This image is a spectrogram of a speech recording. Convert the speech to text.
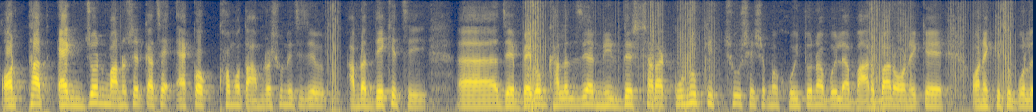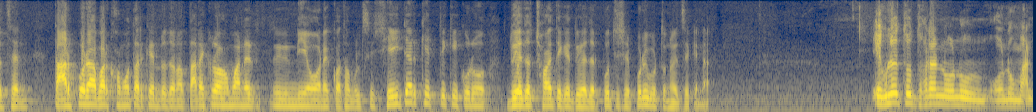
অর্থাৎ একজন মানুষের কাছে একক ক্ষমতা। আমরা শুনেছি যে আমরা দেখেছি যে বেগম খালেদা জিয়ার নির্দেশ ছাড়া কোনো কিছু সে সময় হইতো না বইলা বারবার অনেকে অনেক কিছু বলেছেন। তারপরে আবার ক্ষমতার কেন্দ্র জনাব তারেক রহমানের নিয়ে অনেক কথা বলছি। সেইটার ক্ষেত্রে কি কোনো দুই হাজার ছয় থেকে দুই হাজার পরিবর্তন হয়েছে কিনা? এগুলো তো ধরেন অনু অনুমান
